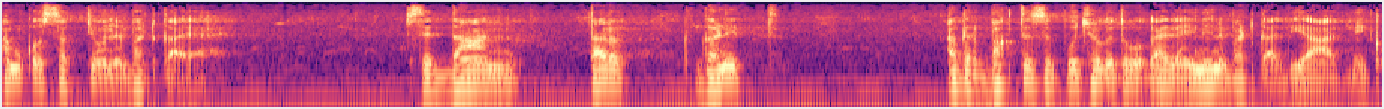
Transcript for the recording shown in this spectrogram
हमको सत्यों ने भटकाया है। सिद्धांत, तर्क, गणित, अगर भक्त से पूछोगे तो वो कहेगा, इन्हीं ने भटका दिया आदमी को।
